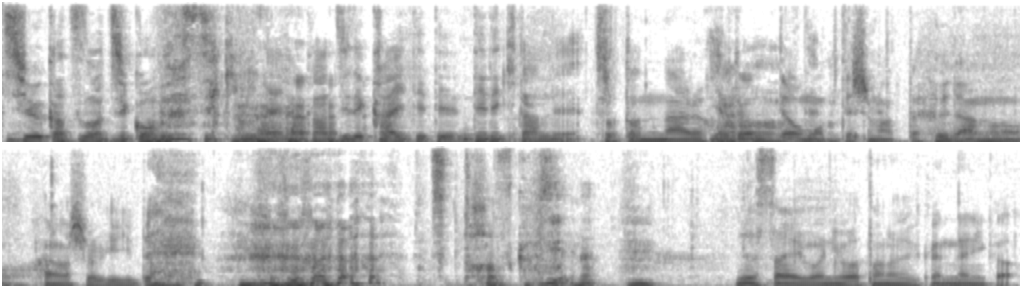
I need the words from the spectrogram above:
就活の自己分析みたいな感じで書いてて出てきたんでち ちょっととなるほどって思ってしまった普段の話を聞いて。ちょっと恥ずかしいな。じゃあ最後に渡辺君何か。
